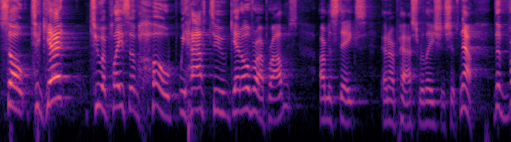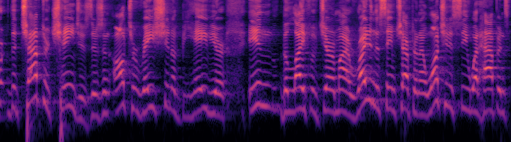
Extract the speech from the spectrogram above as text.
So, to get to a place of hope, we have to get over our problems, our mistakes, and our past relationships. Now, the, the chapter changes. There's an alteration of behavior in the life of Jeremiah right in the same chapter. And I want you to see what happens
